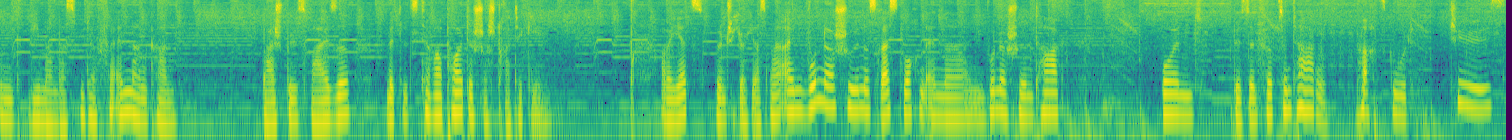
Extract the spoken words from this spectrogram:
und wie man das wieder verändern kann. Beispielsweise mittels therapeutischer Strategien. Aber jetzt wünsche ich euch erstmal ein wunderschönes Restwochenende, einen wunderschönen Tag und bis in 14 Tagen. Macht's gut. Tschüss.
